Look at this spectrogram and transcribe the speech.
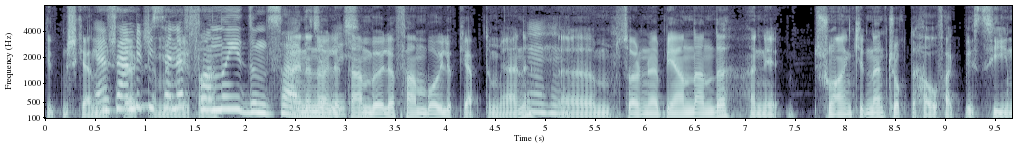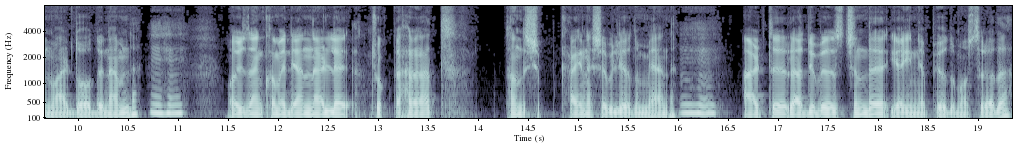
Gitmişken de Yani sen bir, bir sene falan. fanıydın sadece. Aynen öyle işin. tam böyle fanboyluk yaptım yani. Ee, sonra bir yandan da hani şu ankinden çok daha ufak bir scene vardı o dönemde. O yüzden komedyenlerle çok daha rahat tanışıp kaynaşabiliyordum yani. Artı Radyo Boğaziçi'nde yayın yapıyordum o sırada.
